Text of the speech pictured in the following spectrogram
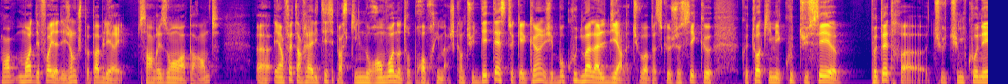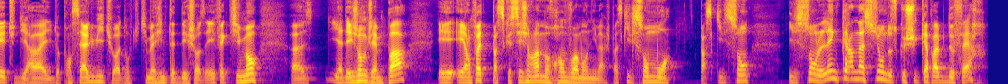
moi, des fois, il y a des gens que je peux pas blairer, sans raison apparente. Euh, et en fait, en réalité, c'est parce qu'ils nous renvoient notre propre image. Quand tu détestes quelqu'un, j'ai beaucoup de mal à le dire, là, tu vois, parce que je sais que, que toi qui m'écoutes, tu sais, euh, peut-être, euh, tu, tu me connais, et tu te dis, ah il doit penser à lui, tu vois, donc tu t'imagines peut-être des choses. Et effectivement, il y a des gens que j'aime pas, et, et en fait, parce que ces gens-là me renvoient mon image, parce qu'ils sont moi, parce qu'ils sont, ils sont l'incarnation de ce que je suis capable de faire,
